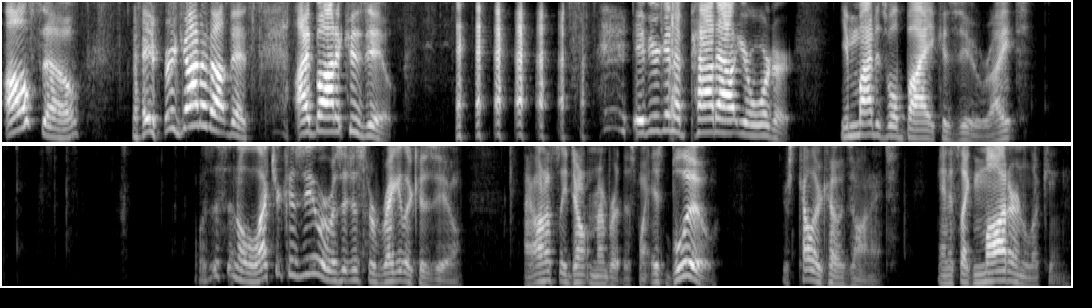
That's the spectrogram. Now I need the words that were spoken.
Also, I forgot about this. I bought a kazoo. if you're gonna pad out your order, you might as well buy a kazoo, right? Was this an electric kazoo or was it just a regular kazoo? I honestly don't remember at this point. It's blue. There's color codes on it. And it's like modern looking.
